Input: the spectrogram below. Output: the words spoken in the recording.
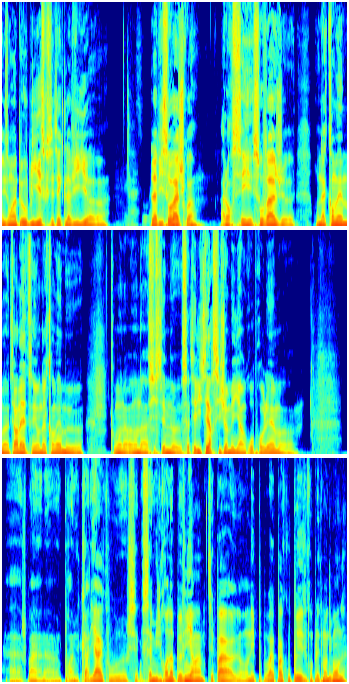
ils ont un peu oublié ce que c'était que la vie, euh, la vie sauvage quoi. Alors c'est sauvage, euh, on a quand même Internet et on a quand même, euh, on a, on a un système satellitaire. Si jamais il y a un gros problème euh, je sais pas, un problème cardiaque ou je sais pas, 5000 Grenoble peut venir. Hein. C'est pas, on n'est pas, pas coupé complètement du monde.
